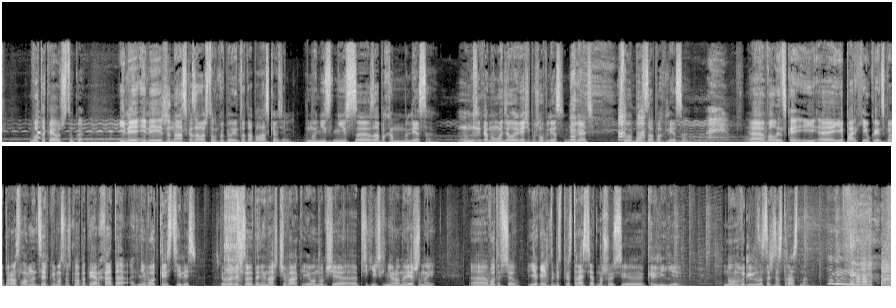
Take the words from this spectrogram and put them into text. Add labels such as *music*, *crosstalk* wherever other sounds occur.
Вот такая вот штука. Или, или жена сказала, что он купил не тот ополаскиватель, ну, не, не с э, запахом леса. Он психанул, надел вещи, пошел в лес гулять, чтобы был запах леса. Э, Волынской э, епархии Украинской Православной Церкви Московского Патриархата от него открестились. Сказали, что это не наш чувак, и он вообще э, психически неуравновешенный. Э, Вот и все. Я, конечно, без пристрастия отношусь э, к религии, но он выглядел достаточно страстно. *laughs*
